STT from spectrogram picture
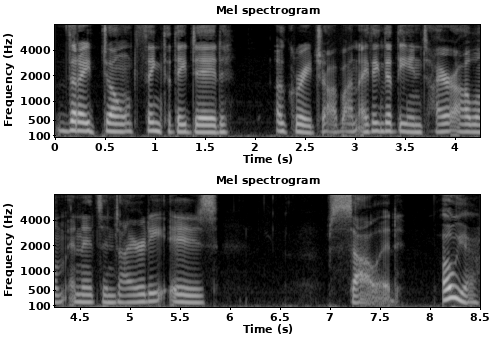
that I don't think that they did a great job on. I think that the entire album in its entirety is solid. Oh yeah,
